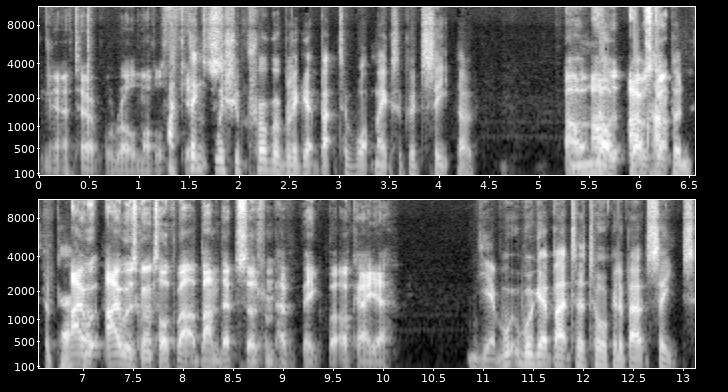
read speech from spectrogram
yeah, terrible role model for kids. I kids. think we should probably get back to what makes a good seat, though. Oh, I was- I was Peppa. I, w- I was going to talk about a banned episode from Peppa Pig, but okay, yeah. yeah, we- we'll get back to talking about seats.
